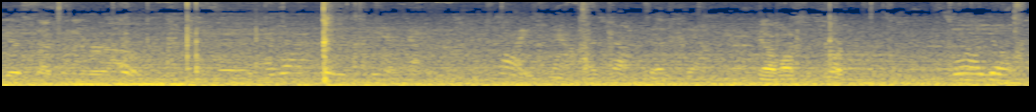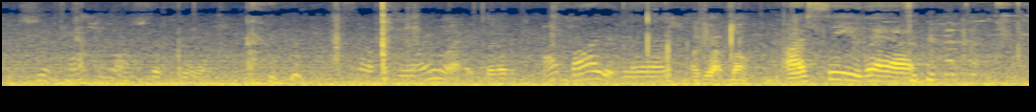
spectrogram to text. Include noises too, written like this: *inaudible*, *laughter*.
Uh, oh, twice now, I've got this down here. The floor. Well, I don't, have to wash the floor. *laughs* It's not the floor anyway, but I buy it, man. I'll drop bump. I see that. *laughs*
